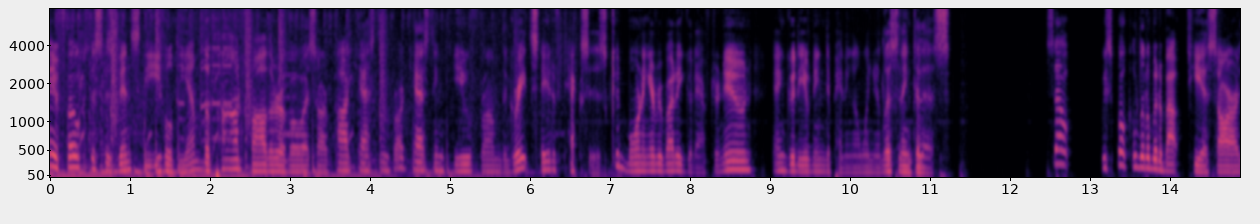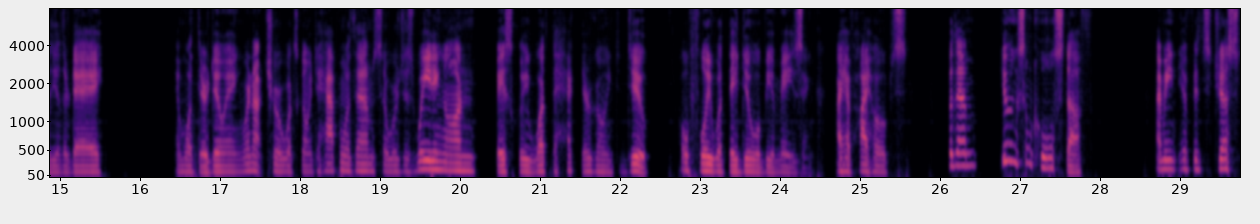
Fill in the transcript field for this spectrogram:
Hey folks, this is Vince, the Evil DM, the podfather of OSR podcasting, broadcasting to you from the great state of Texas. Good morning, everybody, good afternoon, and good evening, depending on when you're listening to this. So, we spoke a little bit about TSR the other day and what they're doing. We're not sure what's going to happen with them, so we're just waiting on basically what the heck they're going to do. Hopefully, what they do will be amazing. I have high hopes for them doing some cool stuff I mean, if it's just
